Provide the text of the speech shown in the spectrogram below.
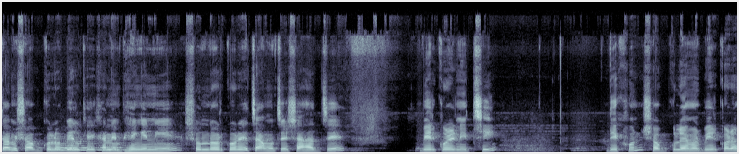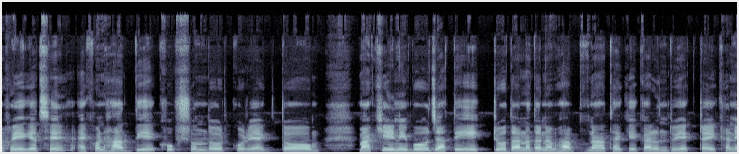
তো আমি সবগুলো বেলকে এখানে ভেঙে নিয়ে সুন্দর করে চামচের সাহায্যে বের করে নিচ্ছি। দেখুন সবগুলো আমার বের করা হয়ে গেছে। এখন হাত দিয়ে খুব সুন্দর করে একদম মাখিয়ে নেব যাতে একটু দানা দানা ভাব না থাকে, কারণ দুই একটা এখানে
